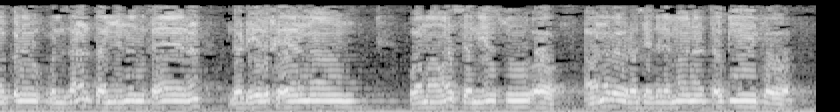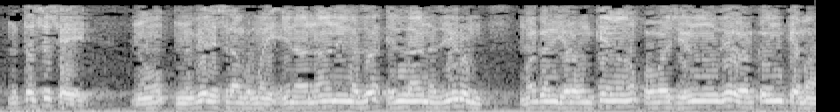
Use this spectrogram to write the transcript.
مکن خپل ځان ته من الخير د ډیر خیر نه وما وسن يسو او نه به رسید له تکلیف نو تاسو شي نو نبی علیہ السلام فرمائی انا نانی نظر الا نذیر مگر يرون کے ما او بشیر نذیر ورکون کے ما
